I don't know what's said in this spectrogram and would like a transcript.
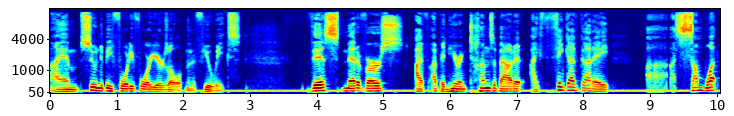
I am soon to be 44 years old in a few weeks. This metaverse, I've, I've been hearing tons about it. I think I've got a, uh, a somewhat,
